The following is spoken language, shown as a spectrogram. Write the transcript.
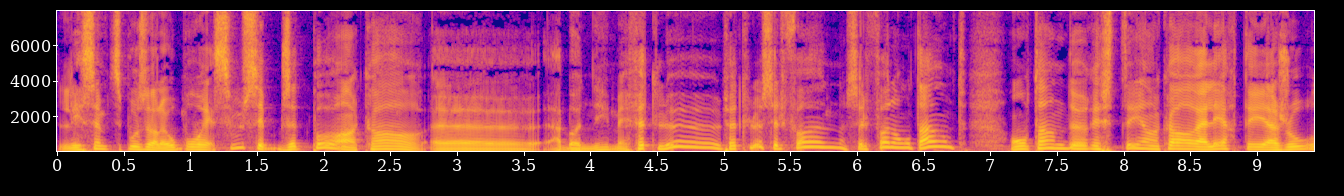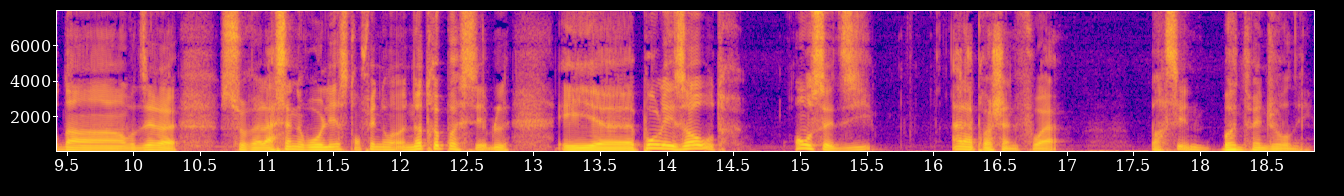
laisser un petit pouce vers le haut. Pour Si vous n'êtes pas encore abonné, mais faites-le, faites-le, c'est le fun, c'est le fun, on tente. On tente de rester encore alerte et à jour dans, on va dire, euh, sur la scène rôliste. On fait notre possible. Et euh, pour les autres, on se dit à la prochaine fois. Passez une bonne fin de journée.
